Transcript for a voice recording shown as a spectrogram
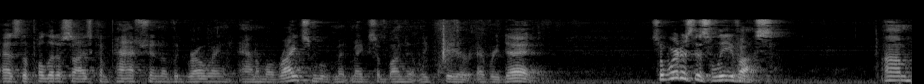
as the politicized compassion of the growing animal rights movement makes abundantly clear every day. So, where does this leave us? Um,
